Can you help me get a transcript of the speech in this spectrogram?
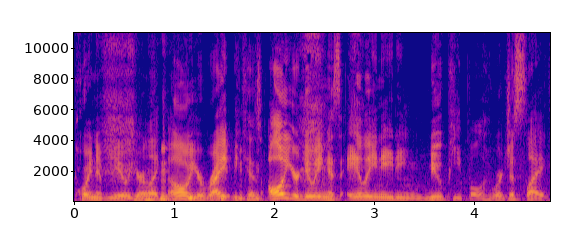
point of view, you're like, oh, you're right because all you're doing is alienating new people who are just like.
